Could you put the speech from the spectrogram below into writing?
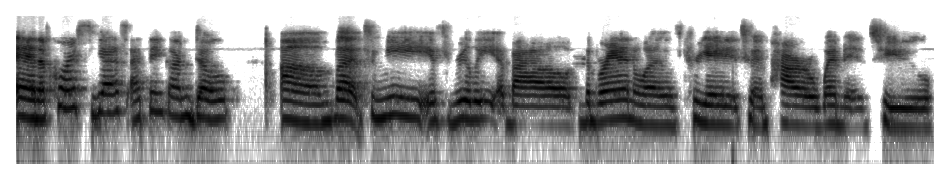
And of course, yes, I think I'm dope. Um, but to me, it's really about the brand was created to empower women to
